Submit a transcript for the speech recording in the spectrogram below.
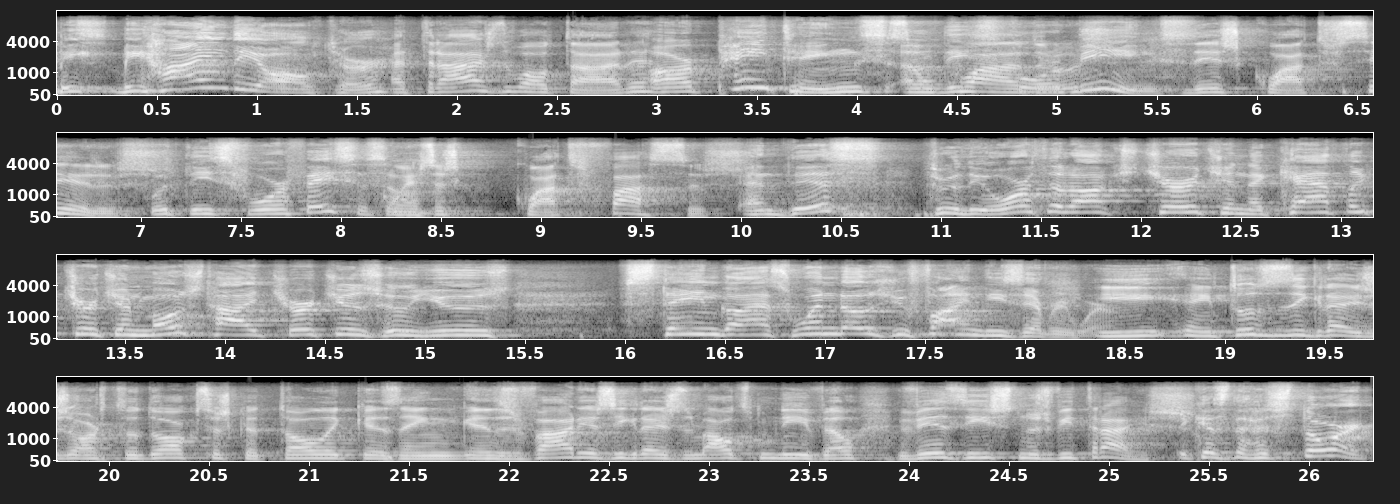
be, behind the altar, atrás do altar, are paintings of these four beings destes quatro seres, with these four faces on. them. quatro faces. And this, through the Orthodox Church and the Catholic Church and most high churches who use stained glass windows, you find these everywhere. E em todas as igrejas ortodoxas, católicas, em, em várias igrejas de alto nível, vês isto nos vitrais. Because the historic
